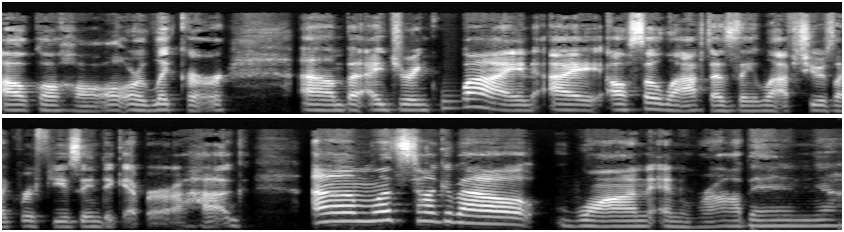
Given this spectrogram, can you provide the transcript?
alcohol or liquor, um, but I drink wine. I also laughed as they left. She was like refusing to give her a hug. Um, let's talk about Juan and Robin.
